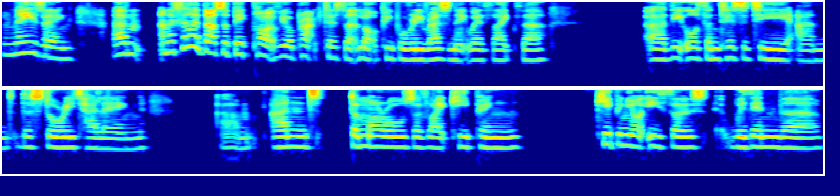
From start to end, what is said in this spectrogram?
Amazing. Um, and I feel like that's a big part of your practice that a lot of people really resonate with, like the uh the authenticity and the storytelling, um, and the morals of like keeping keeping your ethos within the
